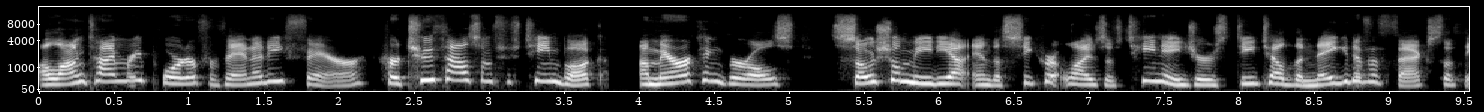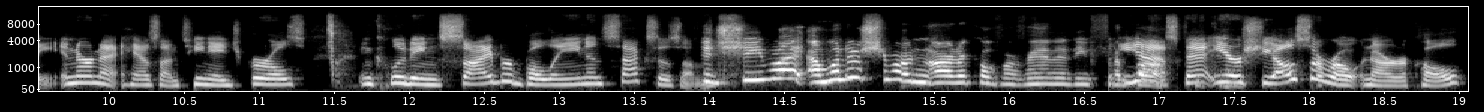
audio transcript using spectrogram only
A longtime reporter for Vanity Fair. Her 2015 book, American Girls Social Media and the Secret Lives of Teenagers, detailed the negative effects that the internet has on teenage girls, including cyberbullying and sexism. Did she write? I wonder if she wrote an article for Vanity Fair. Yes, that year she also wrote an article,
